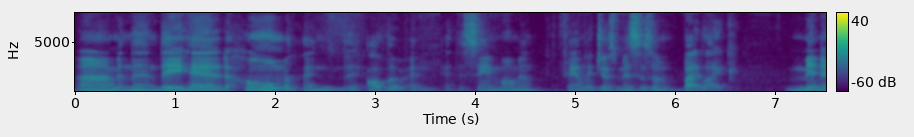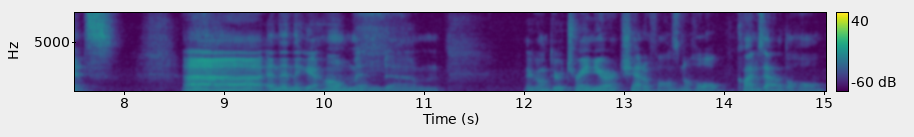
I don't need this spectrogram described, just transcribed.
Um, and then they head home, and they, all the and at the same moment, the family just misses them by like minutes. Uh, and then they get home, and um, they're going through a train yard. Shadow falls in a hole, climbs out of the hole,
